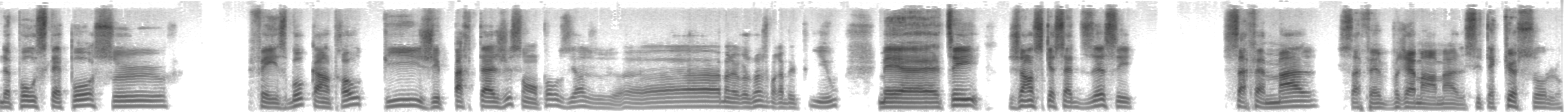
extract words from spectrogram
ne postait pas sur Facebook, entre autres. Puis j'ai partagé son post hier. Euh, malheureusement, je ne me rappelle plus il est où. Mais euh, tu sais, genre, ce que ça disait, c'est ça fait mal, ça fait vraiment mal. C'était que ça, là.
